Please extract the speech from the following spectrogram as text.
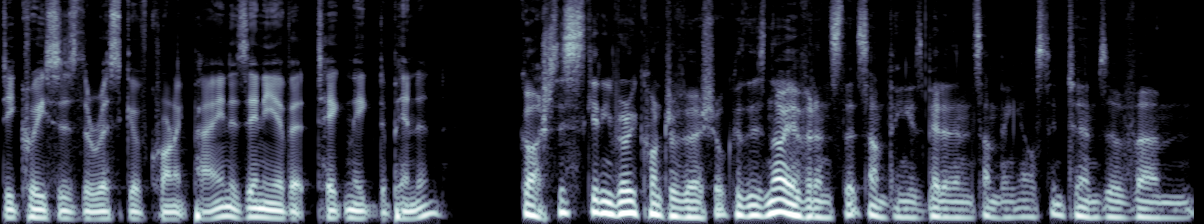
decreases the risk of chronic pain? Is any of it technique dependent? Gosh, this is getting very controversial because there's no evidence that something is better than something else in terms of um,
